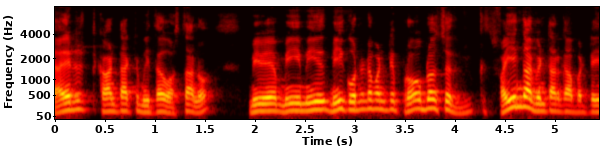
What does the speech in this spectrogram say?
డైరెక్ట్ కాంటాక్ట్ మీతో వస్తాను. మీ మీ మీ మీకు ఉన్నటువంటి ప్రాబ్లమ్స్ స్వయంగా వింటాను కాబట్టి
